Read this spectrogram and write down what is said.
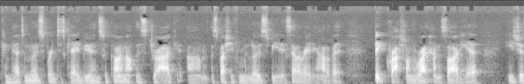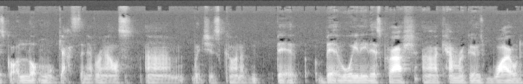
compared to most sprinters Caleb Ewan, so going up this drag, um, especially from a low speed, accelerating out of it. Big crash on the right hand side here. He's just got a lot more gas than everyone else, um, which is kind of bit bit oily. This crash, uh, camera goes wild.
